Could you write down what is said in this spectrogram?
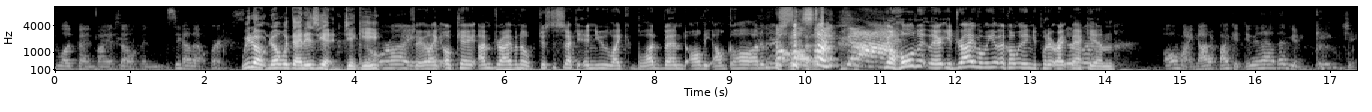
blood bend myself and see how that works. We don't know what that is yet, Dickey. All right. So you're like, okay, I'm driving home. Just a second, and you like blood bend all the alcohol out of your Oh system. my god! You hold it there, you drive home, you get back home, and then you put it right back in. Oh my god! If I could do that, that'd be a game changer.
